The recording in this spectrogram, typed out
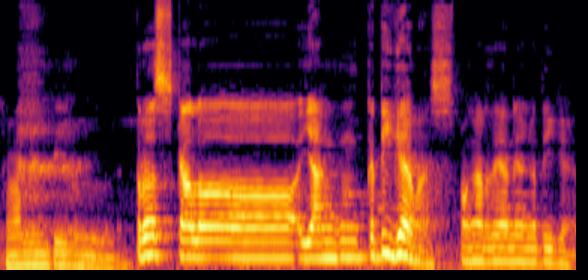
Jangan mimpi dulu. Terus kalau yang ketiga mas, pengertian yang ketiga.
